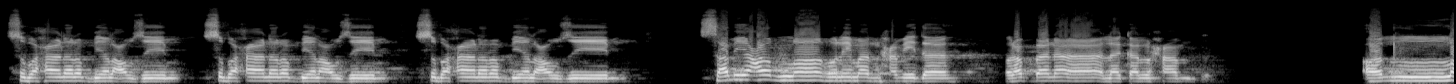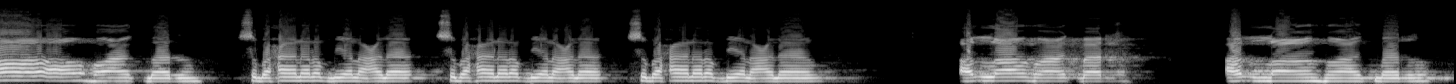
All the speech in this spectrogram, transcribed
সুবহান রব্বিয়াল আউজিম সুবহান আউজিম আউজিম সামি আল্লাহ লিমান হামিদা আল্লাহ সুবহান রব্বিয়াল আলা আল্লাহু আকবার। আল্লাহু আকবার।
